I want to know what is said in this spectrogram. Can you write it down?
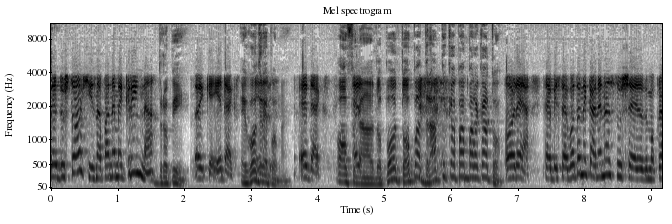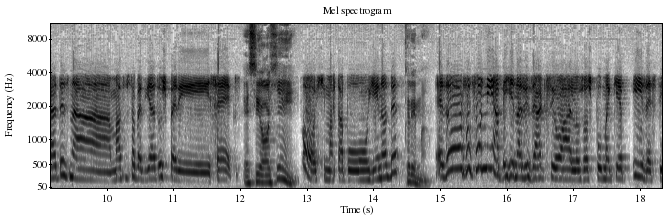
Δεν τους το έχεις να πάνε με κρίνα; Ντροπή. Οκ, εντάξει. Εγώ ντρέπομαι. Εντάξει. Όφειλα να το πω, το είπα, ντράπηκα, πάμε παρακάτω. Ωραία. Θα εμπιστευόταν κανένας στους νεοδημοκράτες να μάθουν στα παιδιά τους περί σεξ. Εσύ όχι; Όχι με αυτά που γίνονται. Κρίμα. Εδώ ορθοφωνία πήγε να διδάξει ο άλλος, ας πούμε, και είδες τι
